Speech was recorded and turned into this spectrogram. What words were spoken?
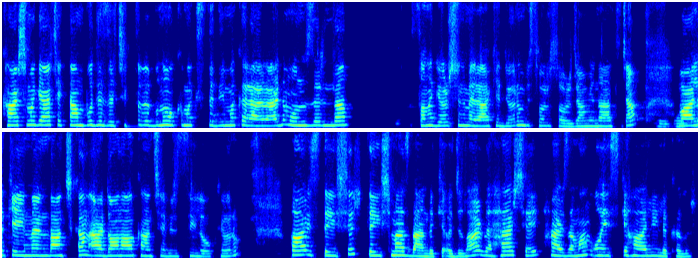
Karşıma gerçekten bu dize çıktı ve bunu okumak istediğime karar verdim. Onun üzerinden sana görüşünü merak ediyorum. Bir soru soracağım, yönelteceğim. Evet. Varlık yayınlarından çıkan Erdoğan Alkan çevirisiyle okuyorum. Paris değişir, değişmez bendeki acılar ve her şey her zaman o eski haliyle kalır.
